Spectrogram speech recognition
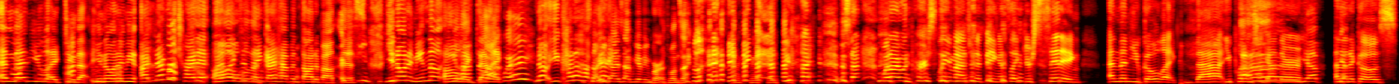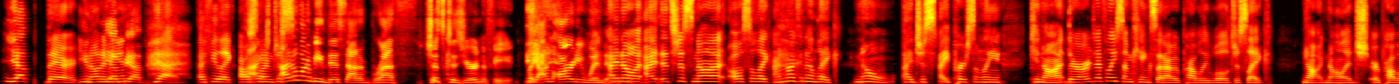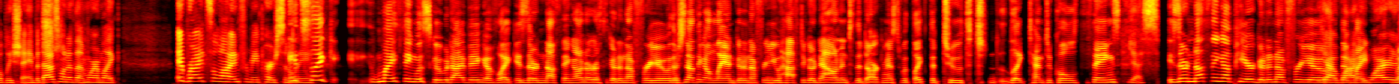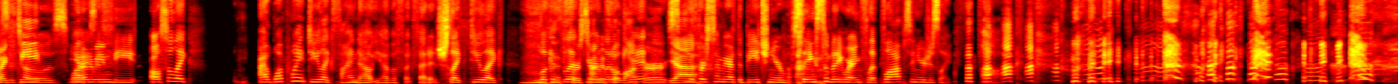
and then you like do that. You know what I mean? I've never tried it. I Oh, like to on. think I haven't thought about this. You know what I mean? Though Oh, you have like to that like way? No, you kind of have. Sorry, you guys, I'm giving birth. One second. You- what I would personally imagine it being, it's like you're sitting and then you go like that. You put them ah, together, Oh, Yep. and yep, then it goes Yep. there. You know what I Yep, mean? yep. Yeah. I feel like also I, I'm just. I don't want to be this out of breath just because you're in defeat. Like I'm already winded. I know. I, it's just not. Also, like I'm not gonna like. No, I just. I personally cannot. There are definitely some kinks that I would probably will just like not acknowledge or probably shame. But that's one of them where I'm like. It rides the line for me personally. It's like my thing with scuba diving of like, is there nothing on earth good enough for you? There's nothing on land good enough for you. You have to go down into the darkness with like the toothed, like tentacle things. yes. Is there nothing up here good enough for you? Yeah, that why, my, why is my the feet, toes? you know Why what is I the mean? feet? Also, like, at what point do you like find out you have a foot fetish? Like, do you like look at The first your time at little Foot Locker, kid? yeah. The first time you're at the beach and you're seeing somebody wearing flip flops and you're just like, fuck. like,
